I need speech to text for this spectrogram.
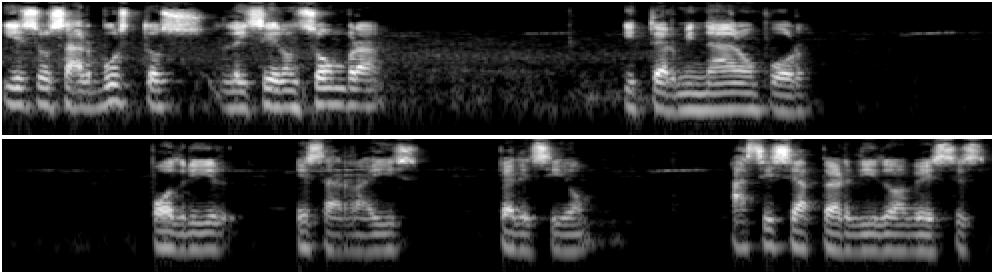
y esos arbustos le hicieron sombra y terminaron por podrir esa raíz, pereció. Así se ha perdido a veces.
